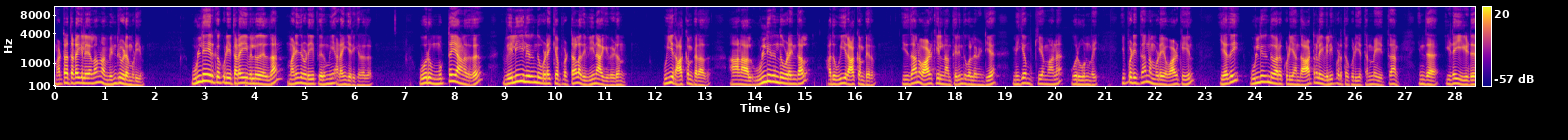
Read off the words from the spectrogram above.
மற்ற தடைகளையெல்லாம் நாம் வென்றுவிட முடியும். உள்ளே இருக்கக்கூடிய தடையை வெல்வதில் தான் மனிதனுடைய பெருமை அடங்கியிருக்கிறது. ஒரு முட்டையானது வெளியிலிருந்து உடைக்கப்பட்டால் அது வீணாகிவிடும். உயிர் ஆக்கம் பெறாது. ஆனால் உள்ளிருந்து உடைந்தால் அது உயிர் ஆக்கம் பெறும். இதுதான் வாழ்க்கையில் நாம் தெரிந்து கொள்ள வேண்டிய மிக முக்கியமான ஒரு உண்மை. இப்படித்தான் நம்முடைய வாழ்க்கையில் எதை உள்ளிருந்து வரக்கூடிய அந்த ஆற்றலை வெளிப்படுத்தக்கூடிய தன்மையைத்தான் இந்த இடையீடு.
